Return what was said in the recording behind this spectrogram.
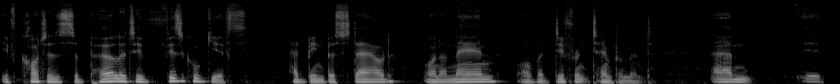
if Cotter's superlative physical gifts had been bestowed on a man of a different temperament. Um, it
